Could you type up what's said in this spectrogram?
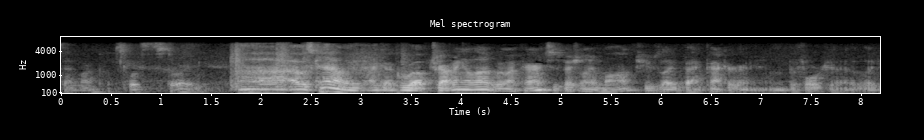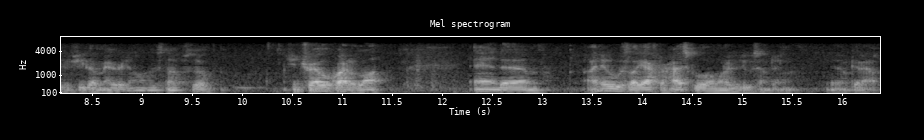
San Marcos? What's the story? Uh, I was kind of like, I grew up traveling a lot with my parents, especially my mom. She was like backpacker before she, like she got married and all this stuff, so she traveled quite a lot. And um, I knew it was like after high school I wanted to do something, you know, get out.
